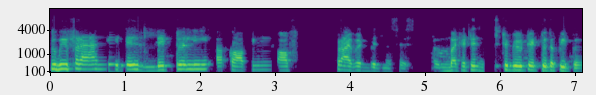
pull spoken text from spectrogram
to be frank, it is literally a copying of private businesses, but it is distributed to the people.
